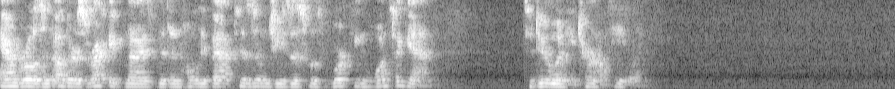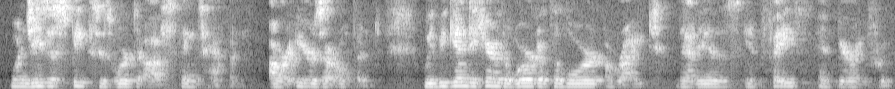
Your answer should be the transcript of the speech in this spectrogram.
Ambrose and others recognized that in holy baptism, Jesus was working once again to do an eternal healing. When Jesus speaks his word to us, things happen. Our ears are opened. We begin to hear the word of the Lord aright, that is, in faith and bearing fruit.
